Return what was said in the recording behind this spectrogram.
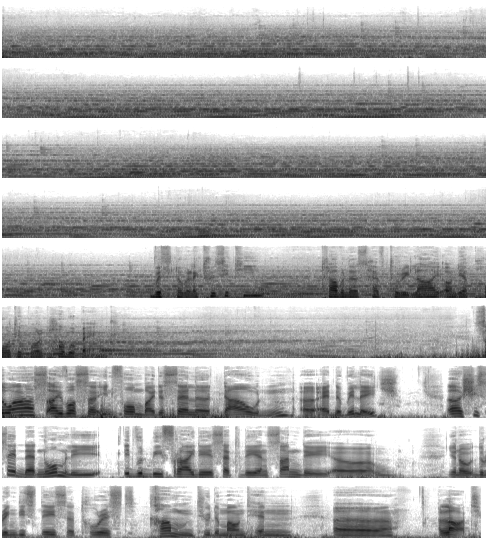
With no electricity, travelers have to rely on their portable power bank. So, as I was uh, informed by the seller down uh, at the village, uh, she said that normally it would be Friday, Saturday, and Sunday. Uh, you know, during these days, uh, tourists come to the mountain uh, a lot.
